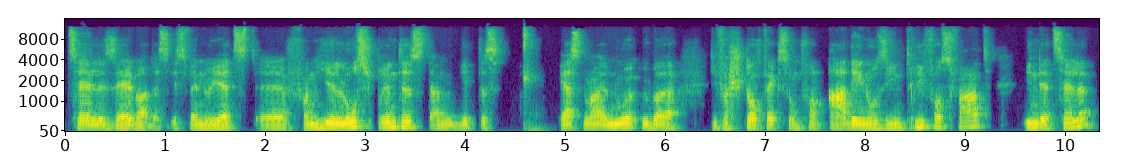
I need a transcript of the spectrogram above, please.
Zelle selber. Das ist, wenn du jetzt äh, von hier los sprintest, dann geht das erstmal nur über die Verstoffwechslung von Adenosin-Triphosphat in der Zelle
